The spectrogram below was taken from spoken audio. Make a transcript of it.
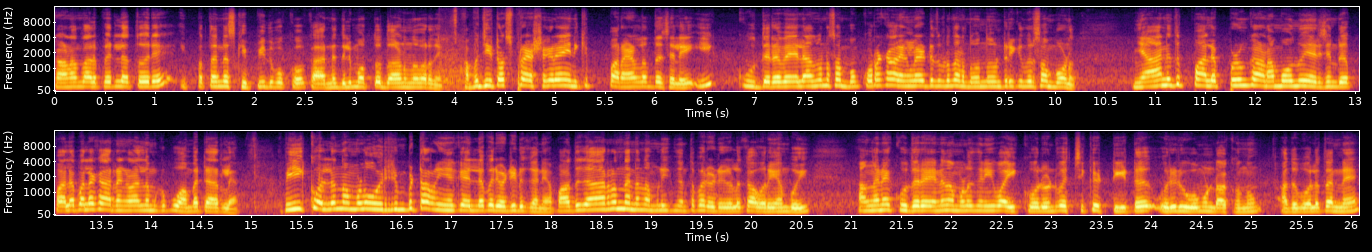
കാണാൻ താല്പര്യമില്ലാത്തവരെ ഇപ്പം തന്നെ സ്കിപ്പ് ചെയ്ത് പൊക്കോ. കാരണം ഇതിൽ മൊത്തം ഇതാണെന്ന് പറഞ്ഞു. അപ്പോൾ ജി ടോക്സ് പ്രേക്ഷകരെ എനിക്ക് പറയാനുള്ളത് എന്താ വെച്ചാൽ ഈ കുതിരവേല എന്ന് പറഞ്ഞ സംഭവം കുറേ കാലങ്ങളായിട്ട് ഇവിടെ നടന്നു വന്നുകൊണ്ടിരിക്കുന്ന ഒരു സംഭവമാണ്. ഞാനിത് പലപ്പോഴും കാണാൻ പോകുമെന്ന് വിചാരിച്ചിട്ടുണ്ട്. പല പല കാരണങ്ങളാൽ നമുക്ക് പോകാൻ പറ്റാറില്ല. അപ്പോൾ ഈ കൊല്ലം നമ്മൾ ഒരുമ്പിട്ട് ഇറങ്ങിയൊക്കെ എല്ലാ പരിപാടി എടുക്കാനേ. അപ്പോൾ അത് കാരണം തന്നെ നമ്മൾ ഇങ്ങനത്തെ പരിപാടികൾ കവർ ചെയ്യാൻ പോയി. അങ്ങനെ കുതിരേനെ നമ്മളിങ്ങനെ ഈ വൈക്കോലുകൊണ്ട് വെച്ച് കെട്ടിയിട്ട് ഒരു രൂപം ഉണ്ടാക്കുന്നു. അതുപോലെ തന്നെ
